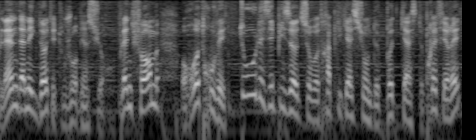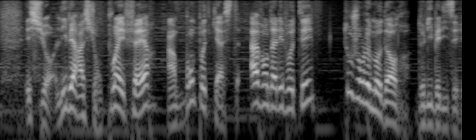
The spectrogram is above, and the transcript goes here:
pleine d'anecdotes et toujours bien sûr en pleine forme. Retrouvez tous les épisodes sur votre application de podcast préférée et sur libération.fr. Un bon podcast avant d'aller voter, toujours le mot d'ordre de libelliser.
